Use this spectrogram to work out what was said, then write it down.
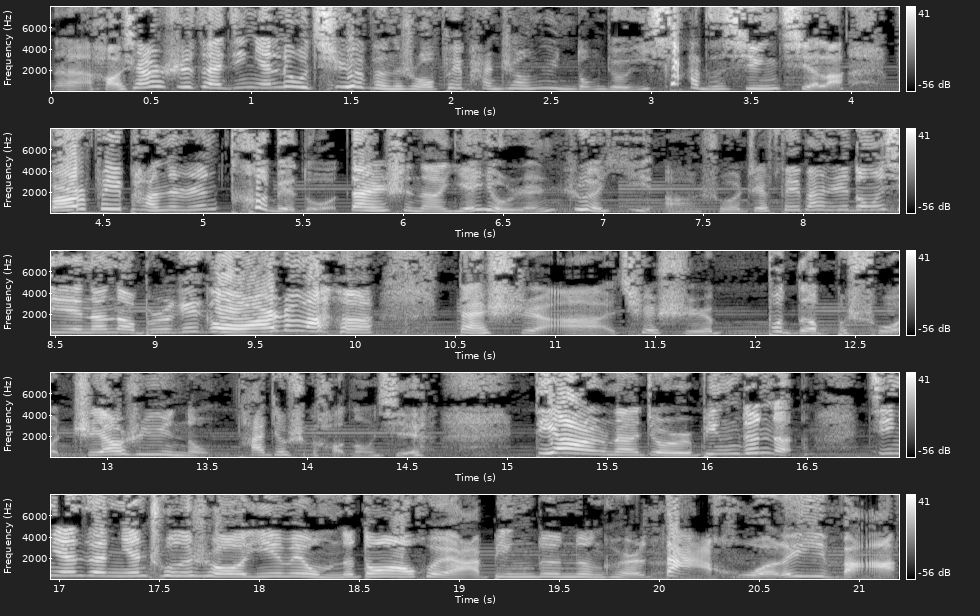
嗯，好像是在今年六七月份的时候，飞盘这项运动就一下子兴起了，玩飞盘的人特别多。但是呢，也有人热议啊，说这飞盘这东西难道不是给狗玩的吗？但是啊，确实不得不说，只要是运动，它就是个好东西。第二个呢，就是冰墩墩。今年在年初的时候，因为我们的冬奥会啊，冰墩墩可是大火了一一把。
